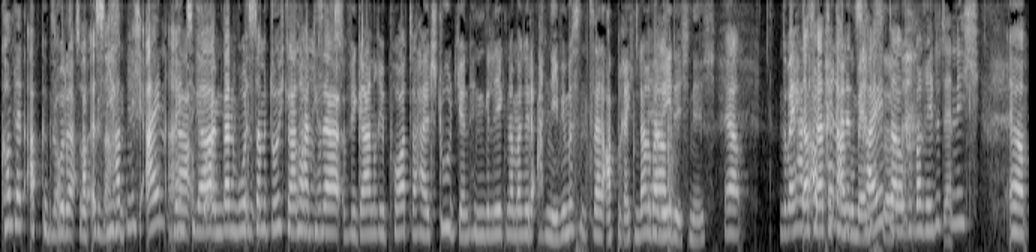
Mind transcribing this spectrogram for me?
komplett abgeblockt. wurde so. Es hat nicht ein Ja, einziger vor allem dann wurde, ist damit durchgekommen. Dann hat dieser vegane Reporter halt Studien hingelegt und dann meinte er, ach nee, wir müssen es dann abbrechen, darüber Ja. rede ich nicht. ja, So, weil er hatte dafür auch hat er keine, keine Argumente. Zeit, darüber redet er nicht. Ja,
